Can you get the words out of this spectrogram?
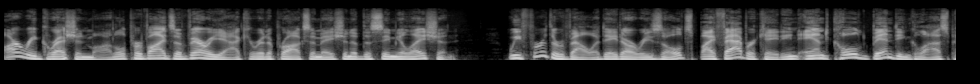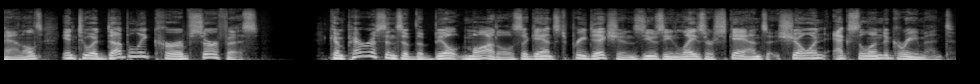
Our regression model provides a very accurate approximation of the simulation. We further validate our results by fabricating and cold bending glass panels into a doubly curved surface. Comparisons of the built models against predictions using laser scans show an excellent agreement.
